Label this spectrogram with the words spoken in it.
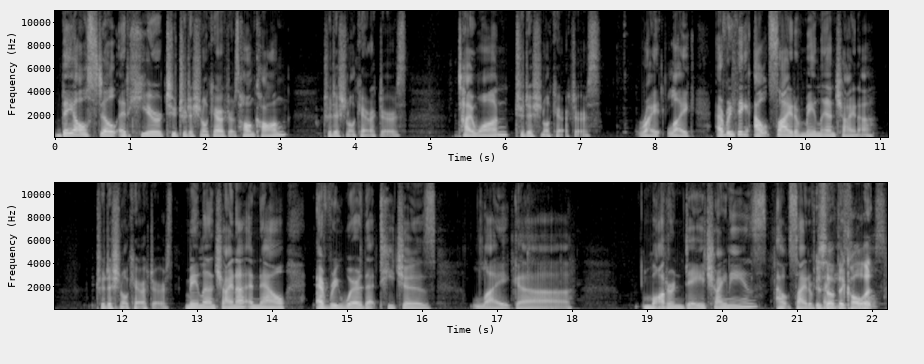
they all still adhere to traditional characters. Hong Kong, traditional characters. Taiwan, traditional characters. Right? Like everything outside of mainland China, traditional characters. Mainland China, and now everywhere that teaches like uh modern day Chinese outside of Is that what they call it? schools.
